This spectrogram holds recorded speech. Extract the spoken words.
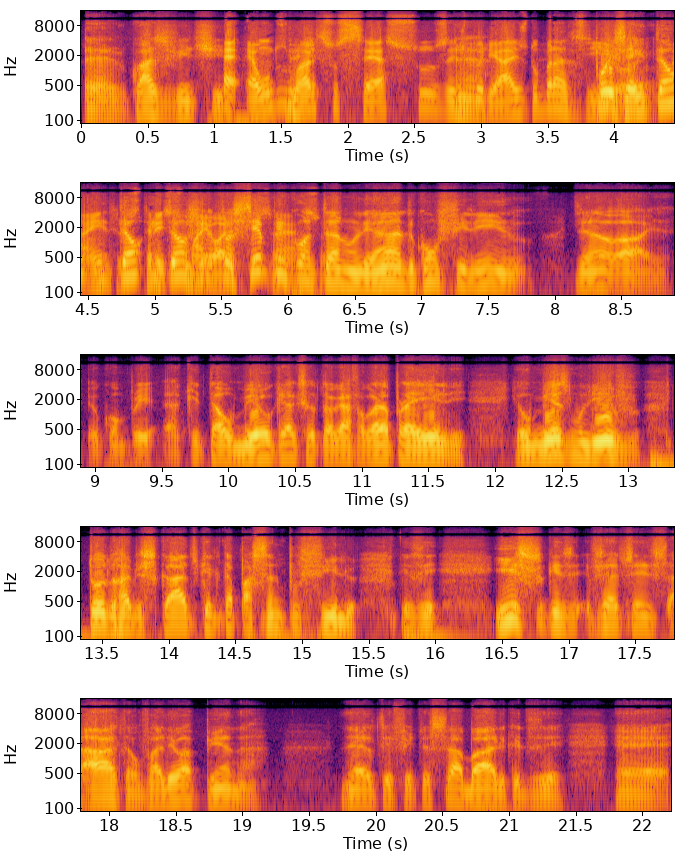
é, quase 20. É, é um dos maiores sucessos editoriais do Brasil. Pois é, então, tá então, então eu estou sempre encontrando um Leandro com um filhinho dizendo, ó, eu comprei, aqui está o meu, quero que você autografe agora para ele. É o mesmo livro, todo rabiscado, que ele está passando para o filho. Quer dizer, isso, dizer, você diz, ah, então, valeu a pena né, eu ter feito esse trabalho, quer dizer, é,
